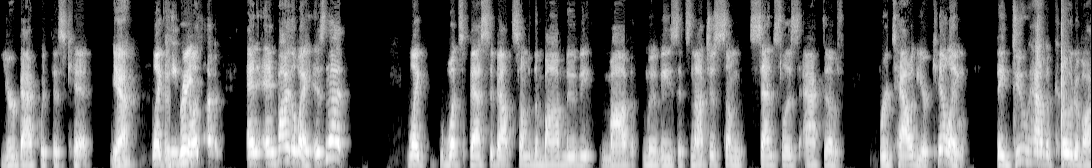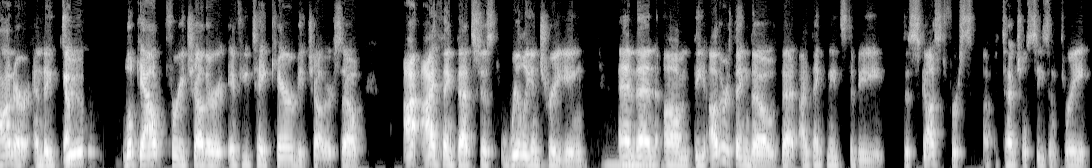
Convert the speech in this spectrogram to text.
you're back with this kid. Yeah, like he great. does. Have, and and by the way, isn't that like what's best about some of the mob movie mob movies? It's not just some senseless act of brutality or killing. They do have a code of honor, and they do yep. Look out for each other if you take care of each other. So, I, I think that's just really intriguing. And then um, the other thing, though, that I think needs to be discussed for a potential season three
